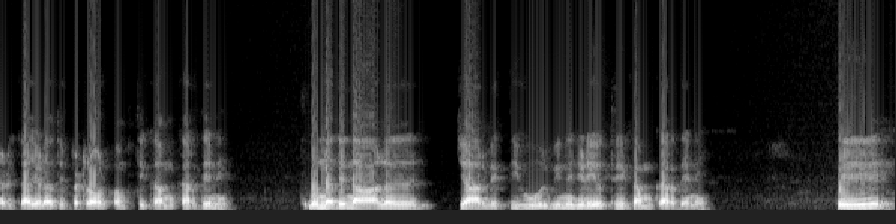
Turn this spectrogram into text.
ਲੜਕਾ ਜਿਹੜਾ ਉੱਥੇ ਪੈਟਰੋਲ ਪੰਪ ਤੇ ਕੰਮ ਕਰਦੇ ਨੇ। ਉਹਨਾਂ ਦੇ ਨਾਲ ਚਾਰ ਵਿਅਕਤੀ ਹੋਰ ਵੀ ਨੇ ਜਿਹੜੇ ਉੱਥੇ ਕੰਮ ਕਰਦੇ ਨੇ। ਤੇ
